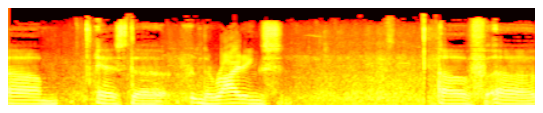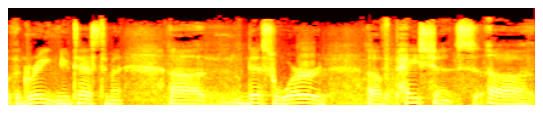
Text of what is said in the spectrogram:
um, as the the writings of uh, the Greek New Testament, uh, this word of patience uh,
